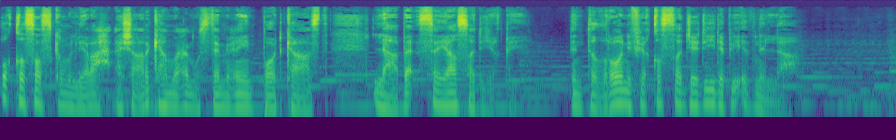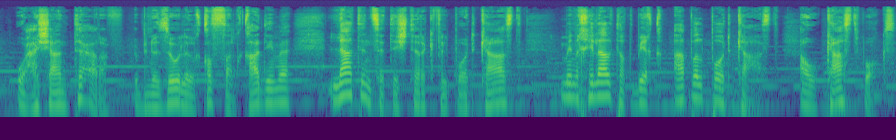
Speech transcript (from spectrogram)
وقصصكم اللي راح أشاركها مع مستمعين بودكاست. لا بأس يا صديقي. انتظروني في قصة جديدة بإذن الله. وعشان تعرف بنزول القصة القادمة لا تنسى تشترك في البودكاست من خلال تطبيق Apple Podcast أو Castbox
